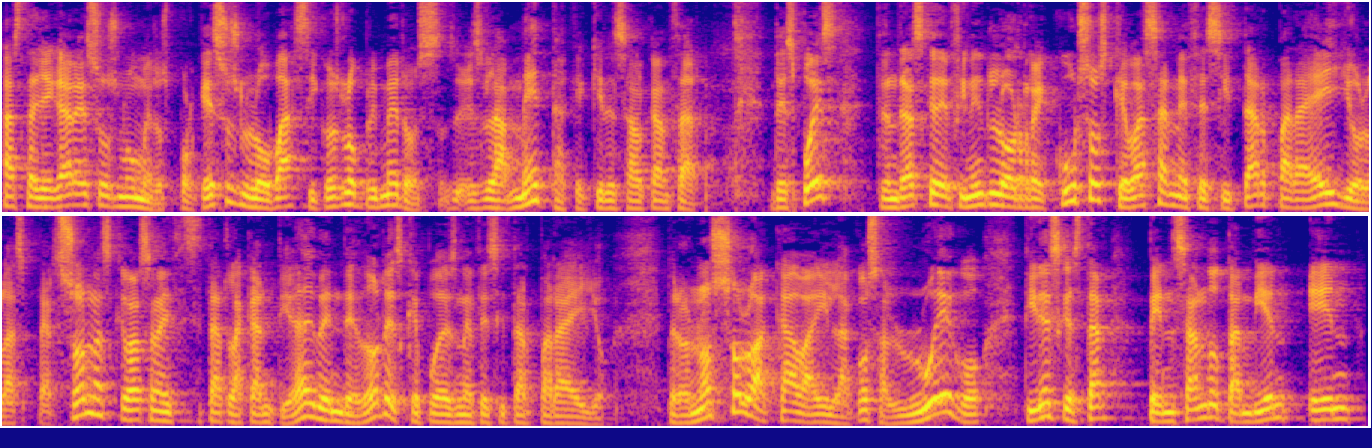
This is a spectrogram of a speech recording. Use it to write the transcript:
hasta llegar a esos números, porque eso es lo básico, es lo primero, es, es la meta que quieres alcanzar. Después, tendrás que definir los recursos que vas a necesitar para ello, las personas que vas a necesitar, la cantidad de vendedores que puedes necesitar para ello. Pero no solo acaba ahí la cosa, luego tienes que estar pensando también en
